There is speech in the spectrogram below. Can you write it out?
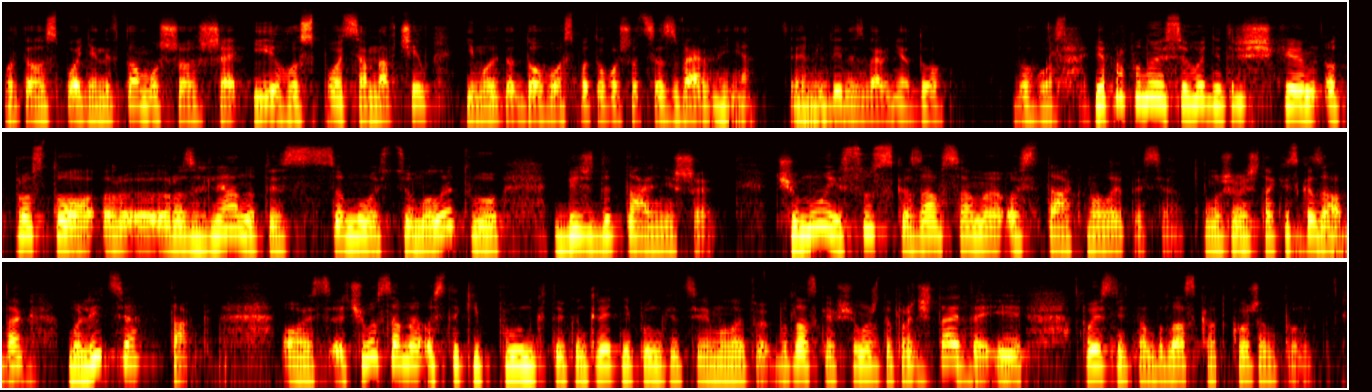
Молитва Господня не в тому, що ще і Господь сам навчив, і молитва до Господа, того, що це звернення. Це людини звернення до, до Господа. Я пропоную сьогодні трішки от просто розглянути саму ось цю молитву більш детальніше. Чому Ісус сказав саме ось так молитися? Тому що він ж так і сказав, так? Моліться так. Ось чому саме ось такі пункти, конкретні пункти цієї молитви? Будь ласка, якщо можете, прочитайте і поясніть нам, будь ласка, от кожен пункт.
